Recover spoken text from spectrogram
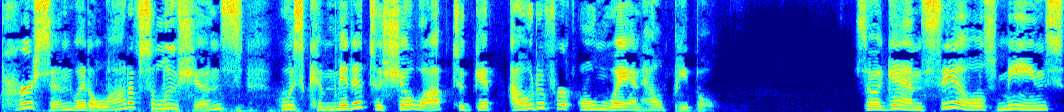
person with a lot of solutions who is committed to show up to get out of her own way and help people. So again, sales means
